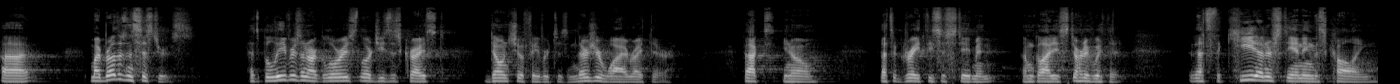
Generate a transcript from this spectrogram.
Uh, My brothers and sisters, as believers in our glorious Lord Jesus Christ, don't show favoritism. There's your why right there. In fact, you know, that's a great thesis statement. I'm glad he started with it. That's the key to understanding this calling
